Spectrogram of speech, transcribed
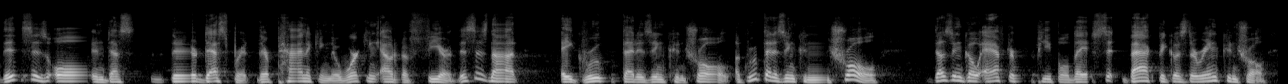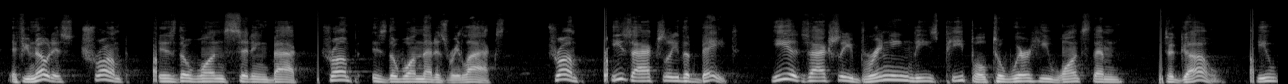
This is all in des- they're desperate. They're panicking. They're working out of fear. This is not a group that is in control. A group that is in control doesn't go after people. They sit back because they're in control. If you notice, Trump is the one sitting back. Trump is the one that is relaxed. Trump, he's actually the bait. He is actually bringing these people to where he wants them to go. He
